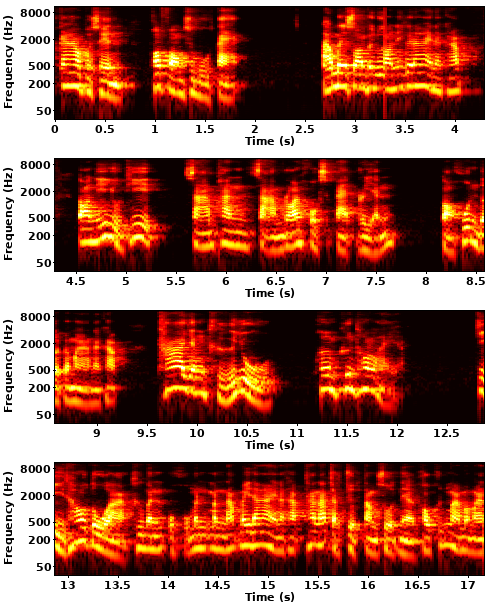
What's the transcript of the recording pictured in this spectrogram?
99%เพราะฟองสบู่แตก Amazon ไปดูตอนนี้ก็ได้นะครับ ตอนนี้อยู่ที่ 3,368 เหรียญต่อหุ้นโดยประมาณนะครับ ถ้ายังถืออยู่เพิ่มขึ้นเท่าไหร่อะกี่เท่าตัว คือมันโอ้โหมันมันนับไม่ได้นะครับ ถ้านับจากจุดต่ำสุดเนี่ยเขาขึ้นมาประมาณ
